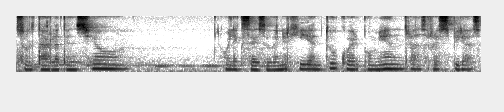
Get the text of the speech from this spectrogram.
Soltar la tensión o el exceso de energía en tu cuerpo mientras respiras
